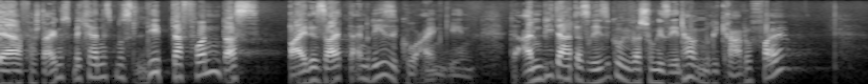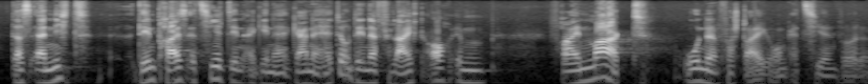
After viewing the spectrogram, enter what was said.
Der Versteigerungsmechanismus lebt davon, dass beide Seiten ein Risiko eingehen. Der Anbieter hat das Risiko, wie wir schon gesehen haben im Ricardo-Fall, dass er nicht den Preis erzielt, den er gerne hätte und den er vielleicht auch im freien Markt ohne Versteigerung erzielen würde.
